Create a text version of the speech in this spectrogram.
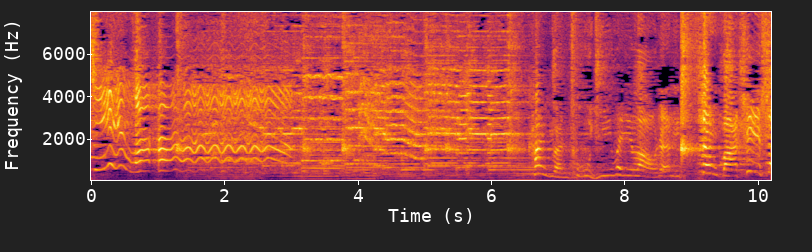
静啊！看。远处一位老人正把气生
